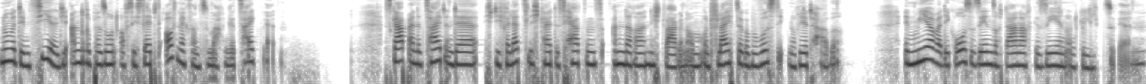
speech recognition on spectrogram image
nur mit dem Ziel, die andere Person auf sich selbst aufmerksam zu machen, gezeigt werden? Es gab eine Zeit, in der ich die Verletzlichkeit des Herzens anderer nicht wahrgenommen und vielleicht sogar bewusst ignoriert habe. In mir war die große Sehnsucht danach, gesehen und geliebt zu werden.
